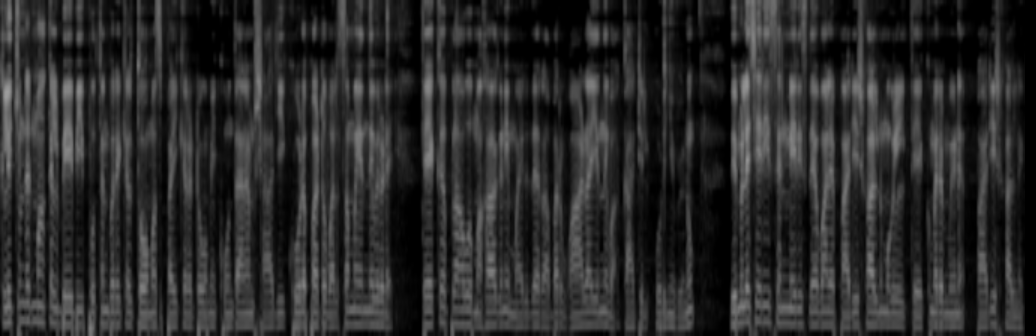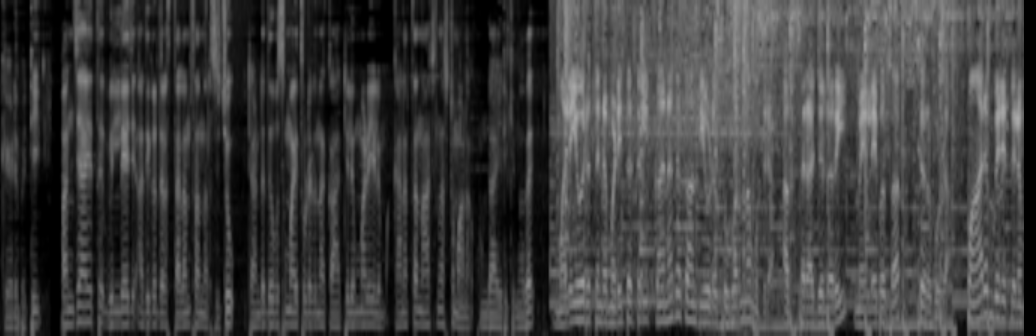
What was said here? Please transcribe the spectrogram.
Kilichundanmakkal Baby Puthanpurackal Thomas Paikkara Tomy Koonthanam Shaji Koodappattu Valsamma എന്നിവരുടെ തേക്ക് പ്ലാവ് മഹാഗണി മരുത് റബ്ബർ വാഴ എന്നിവ കാറ്റിൽ ഒടിഞ്ഞു വീണു. വിമലശ്ശേരി സെന്റ് മേരീസ് ദേവാലയ പാരീഷ് ഹാളിന് മുകളിൽ തേക്കുമരം വീണ് പാരീഷ് ഹാളിന് കേടുപറ്റി. പഞ്ചായത്ത് വില്ലേജ് അധികൃതർ സ്ഥലം സന്ദർശിച്ചു. രണ്ട് ദിവസമായി തുടരുന്ന കാറ്റിലും മഴയിലും കനത്ത നാശനഷ്ടമാണ് ഉണ്ടായിരിക്കുന്നത്. മലയോരത്തിന്റെ മടിത്തട്ടിൽ കനകകാന്തിയുടെ സുവർണ മുദ്ര. അപ്സര ജ്വല്ലറി മേലെ ബസാർ ചെറുപുഴ. പാരമ്പര്യത്തിലും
